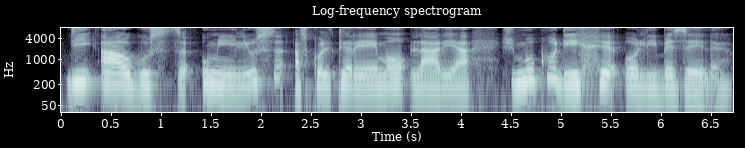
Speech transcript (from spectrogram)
Di August Humilius ascolteremo l'aria Schmucku dich o liebe Seele.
